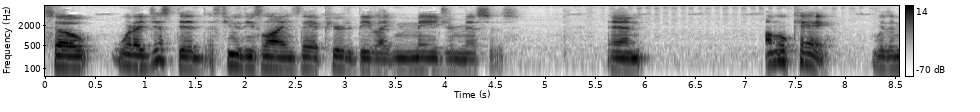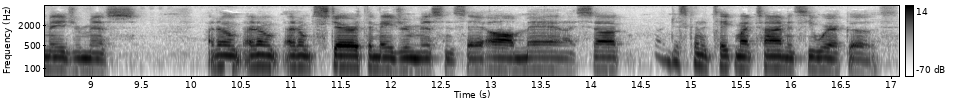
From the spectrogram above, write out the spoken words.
So what I just did, a few of these lines, they appear to be like major misses. And I'm okay with a major miss. I don't I don't I don't stare at the major miss and say, "Oh man, I suck." I'm just going to take my time and see where it goes.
